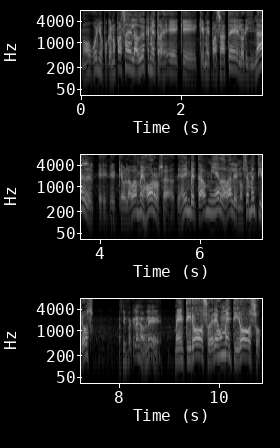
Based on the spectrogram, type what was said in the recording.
no, coño, ¿por qué no pasas el audio que me traje, eh, que, que me pasaste el original, el que, el que hablabas mejor? O sea, deja de inventar mierda, vale, no seas mentiroso. Así fue que les hablé. Mentiroso, eres un mentiroso.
